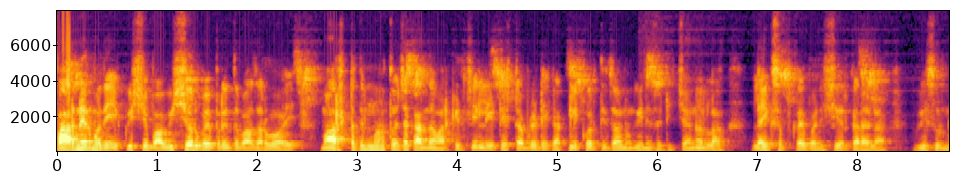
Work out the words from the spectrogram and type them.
पारनेरमध्ये एकवीसशे बावीसशे रुपयेपर्यंत बाजारभाव आहे. महाराष्ट्रातील महत्त्वाच्या कांदा मार्केटची लेटेस्ट अपडेट एका क्लिकवरती जाणून घेण्यासाठी चॅनलला लाईक सबस्क्राईब आणि शेअर करायला विसरू नका.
